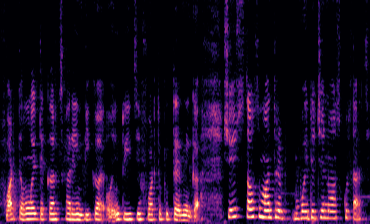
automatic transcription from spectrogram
foarte multe cărți care indică o intuiție foarte puternică. Și aici stau să mă întreb, voi de ce nu ascultați?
